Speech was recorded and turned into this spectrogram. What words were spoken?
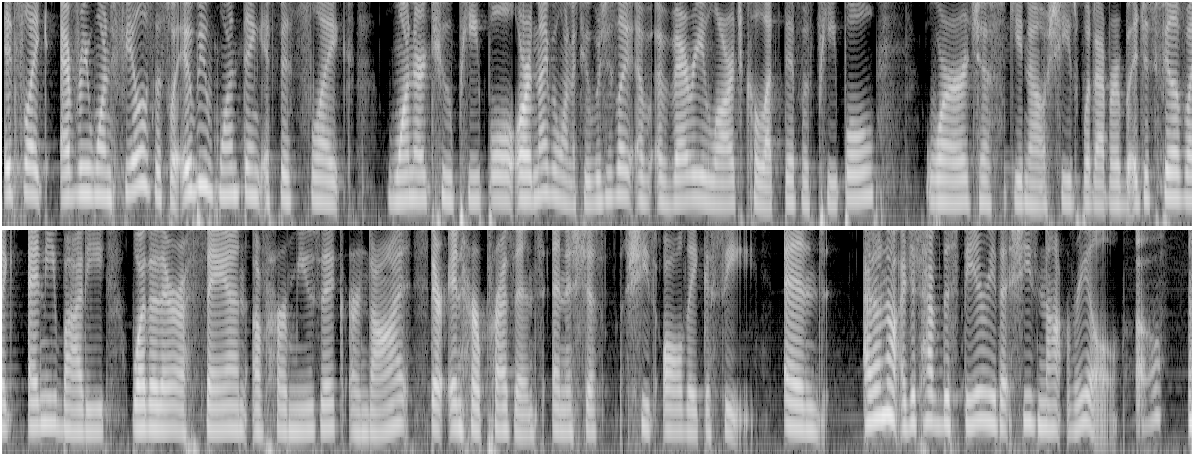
it's like everyone feels this way. It would be one thing if it's like one or two people, or not even one or two, but just like a, a very large collective of people were just, you know, she's whatever. But it just feels like anybody, whether they're a fan of her music or not, they're in her presence and it's just, she's all they could see. And I don't know. I just have this theory that she's not real. Oh.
